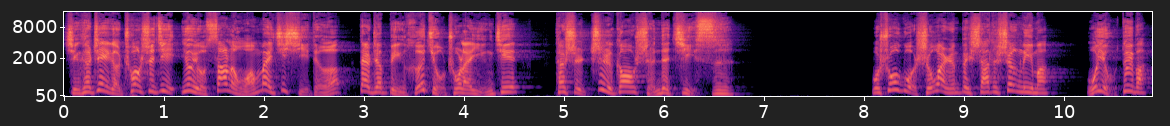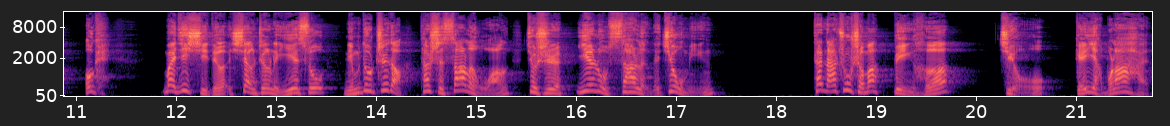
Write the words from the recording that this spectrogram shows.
请看这个《创世纪》，又有撒冷王麦基喜德带着饼和酒出来迎接，他是至高神的祭司。我说过十万人被杀的胜利吗？我有，对吧？OK。麦基喜德象征了耶稣，你们都知道他是撒冷王，就是耶路撒冷的旧名。他拿出什么饼和酒给亚伯拉罕？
